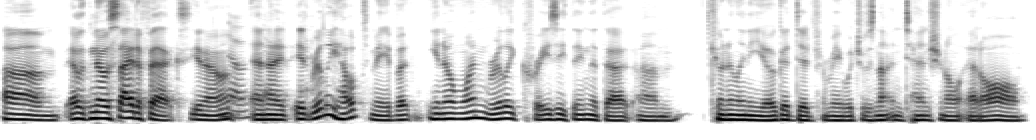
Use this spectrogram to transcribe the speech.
um, with no side effects, you know. No and I, it really helped me. But you know, one really crazy thing that that um, Kundalini yoga did for me, which was not intentional at all,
